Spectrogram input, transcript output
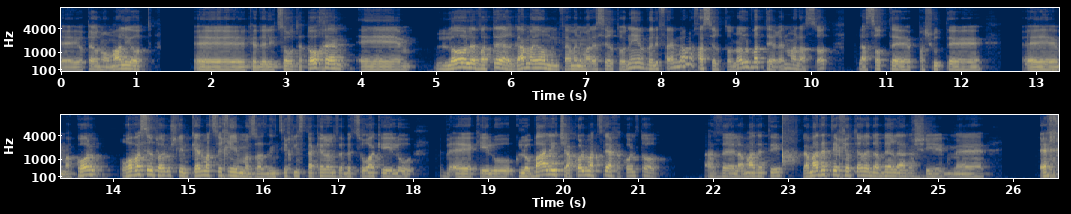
אה, יותר נורמליות. אה, כדי ליצור את התוכן. אה, לא לוותר, גם היום לפעמים אני מעלה סרטונים ולפעמים לא הולך הסרטון, לא לוותר, אין מה לעשות, לעשות uh, פשוט uh, uh, הכל. רוב הסרטונים שלי הם כן מצליחים, אז אני צריך להסתכל על זה בצורה כאילו, uh, כאילו גלובלית, שהכל מצליח, הכל טוב. אז uh, למדתי, למדתי איך יותר לדבר לאנשים, uh, איך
